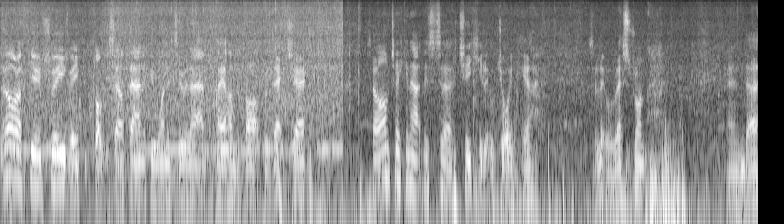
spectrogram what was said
There are a few trees where you can plop yourself down if you wanted to without having to pay 100 baht for a deck chair. So I'm checking out this uh, cheeky little joint here. It's a little restaurant and uh,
